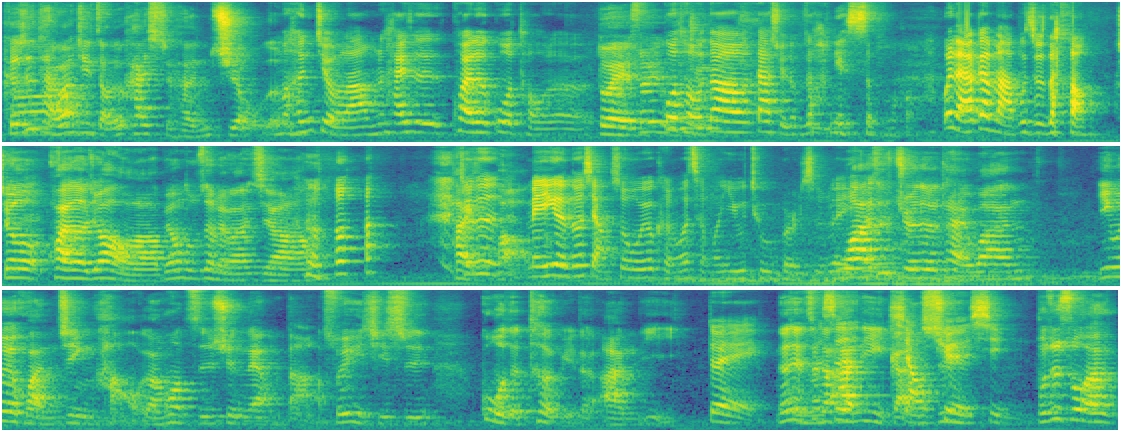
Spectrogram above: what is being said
可是台湾其实早就开始很久了。我们很久了，我们的孩子快乐过头了。对，所以过头到大学都不知道念什么，未来要干嘛不知道。就快乐就好了，不用读书没关系啊。就是每一个人都想说，我有可能会成为 YouTuber 之类的。我还是觉得台湾。因为环境好，然后资讯量大，所以其实过得特别的安逸。对，而且这个安逸感小确幸，不是说啊，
